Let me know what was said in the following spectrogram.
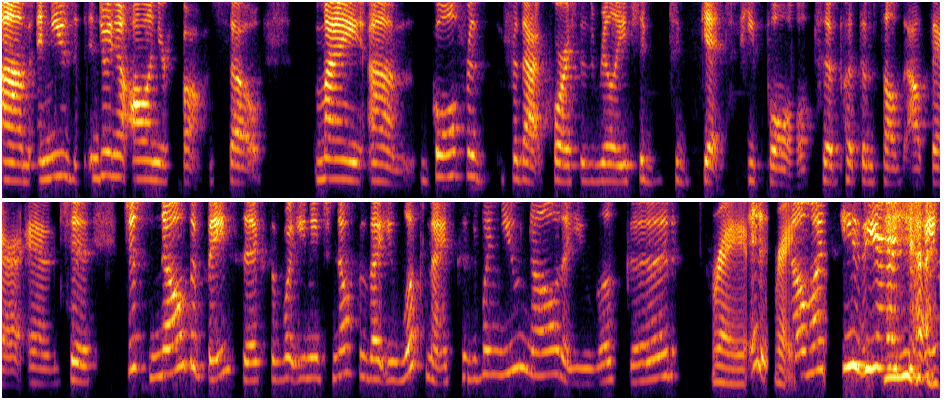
Um, and use and doing it all on your phone. So my um, goal for for that course is really to to get people to put themselves out there and to just know the basics of what you need to know so that you look nice. Because when you know that you look good Right. it is right. so much easier to Yes. be on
